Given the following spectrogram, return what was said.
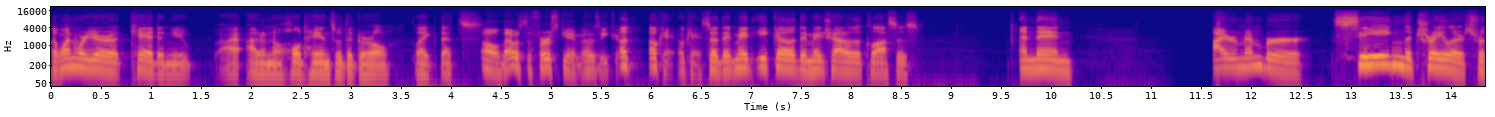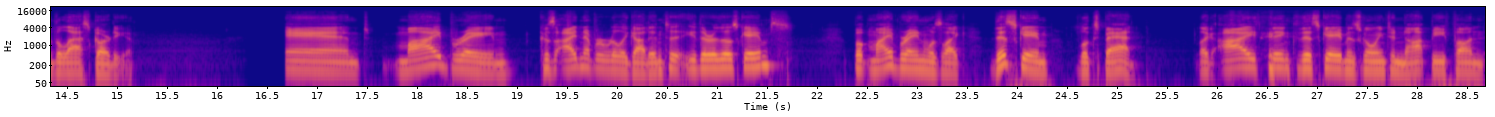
the one where you're a kid and you I, I don't know hold hands with a girl like that's oh, that was the first game. That was Ico. uh, okay, okay. So they made Ico, they made Shadow of the Colossus. And then I remember seeing the trailers for The Last Guardian. And my brain, because I never really got into either of those games, but my brain was like, this game looks bad. Like, I think this game is going to not be fun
